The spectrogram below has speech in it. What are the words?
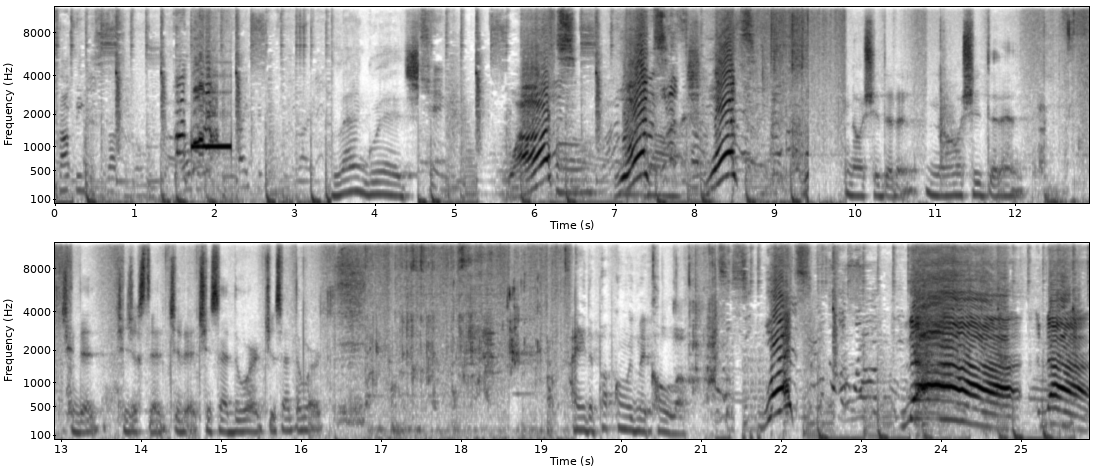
Stop being disgusting. Oh my God. What? What? What? No, she didn't. No, she didn't. She did. She just did. She did. She said the word. She said the word. I need the popcorn with my cola. What? Nah, nah,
